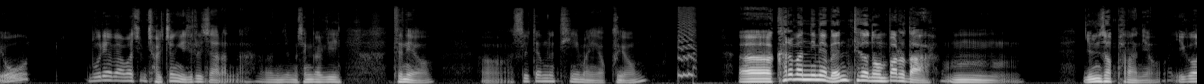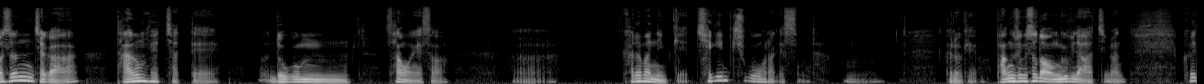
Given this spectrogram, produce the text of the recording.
요 무렵에 아마 좀 절정이 이르지 않았나 라는 좀 생각이 드네요. 어, 쓸데없는 TMI였고요. 어, 카르마님의 멘트가 너무 빠르다. 음, 윤서파라뇨. 이것은 제가 다음 회차 때 녹음 상황에서 어, 카르마님께 책임 추궁을 하겠습니다. 음, 그러게요. 방송에서도 언급이 나왔지만 그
